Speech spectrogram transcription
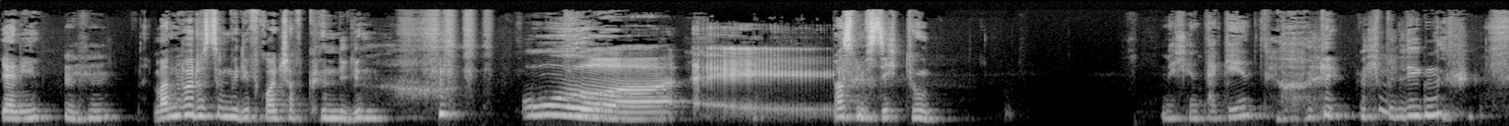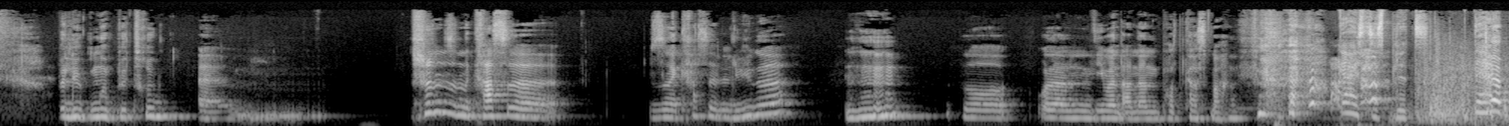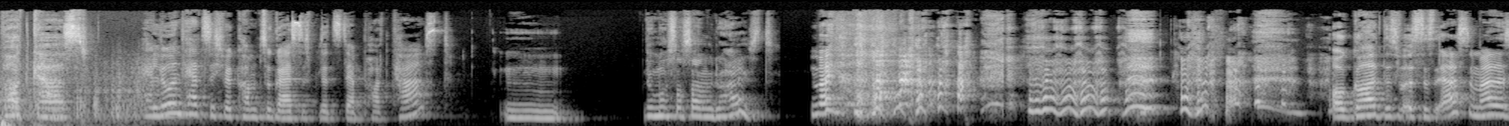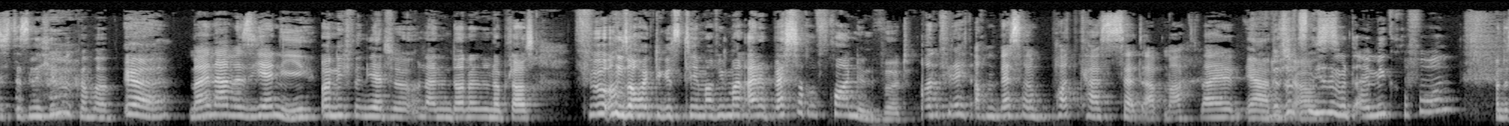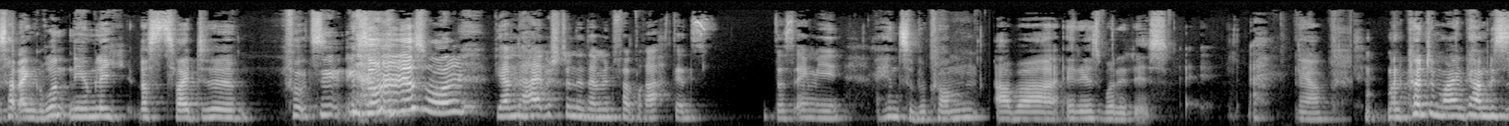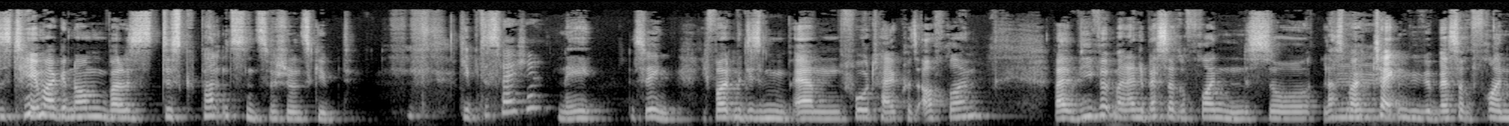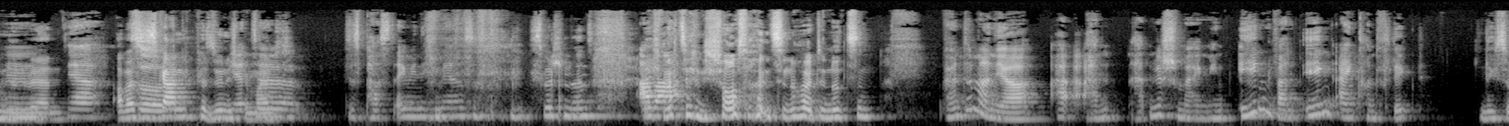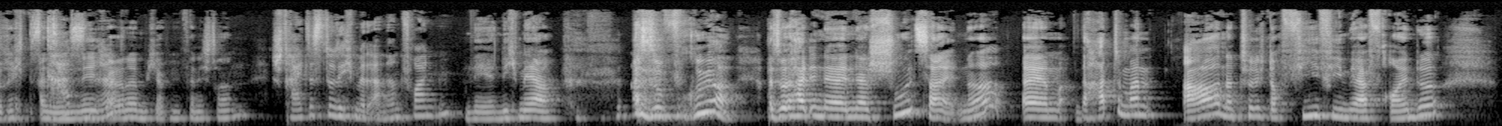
Jenny, Mhm. wann würdest du mir die Freundschaft kündigen? Uh, ey. Was müsste ich tun? Mich hintergehen, Okay. mich belügen. Belügen und betrügen. Ähm, schon so eine krasse, so eine krasse Lüge. Mhm. So, oder mit jemand anderen einen Podcast machen. Geistesblitz, der, Podcast. Hallo und herzlich willkommen zu Geistesblitz, der Podcast. Mm, Du musst doch sagen, wie du heißt. Nein. oh Gott, das ist das erste Mal, dass ich das nicht hinbekommen habe. Ja. Mein Name ist Jenny. Und ich bin Jette und einen donnernden Applaus für unser heutiges Thema, wie man eine bessere Freundin wird. Und vielleicht auch einen besseren Podcast-Setup macht, weil Ja, wir sitzen hier so mit einem Mikrofon. Und es hat einen Grund, nämlich das zweite funktioniert nicht so, wie wir es wollen. Wir haben eine halbe Stunde damit verbracht, jetzt das irgendwie. hinzubekommen, aber it is what it is. Ja, man könnte meinen, wir haben dieses Thema genommen, weil es Diskrepanzen zwischen uns gibt. Gibt es welche? Nee, deswegen. Ich wollte mit diesem ähm, Vorurteil kurz aufräumen, weil wie wird man eine bessere Freundin? Das ist so, lass mal Mhm. checken, wie wir bessere Freundinnen Mm, werden. Ja. Aber es so, ist gar nicht persönlich Jette, gemeint. Das passt irgendwie nicht mehr so zwischen uns. ich Aber möchte die Chance heute nutzen. Könnte man ja. Hatten wir schon mal irgendwann irgendeinen Konflikt? Nicht so recht, also krass, nee, ich ne? erinnere mich auf jeden Fall nicht dran. Streitest du dich mit anderen Freunden? Nee, nicht mehr. Also früher. Also halt in der, in der Schulzeit, ne? Ähm, da hatte man A, natürlich noch viel, viel mehr Freunde.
